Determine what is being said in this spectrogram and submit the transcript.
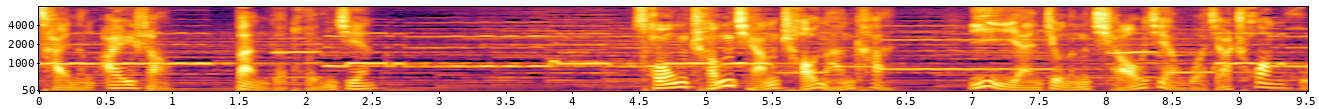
才能挨上半个臀尖。从城墙朝南看，一眼就能瞧见我家窗户；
